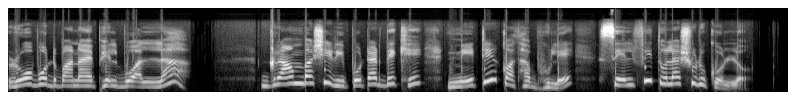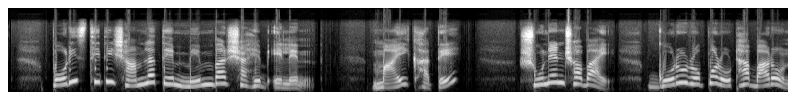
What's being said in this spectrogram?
রোবট বানায় ফেলব আল্লাহ। গ্রামবাসী রিপোর্টার দেখে নেটের কথা ভুলে সেলফি তোলা শুরু করল। পরিস্থিতি সামলাতে মেম্বার সাহেব এলেন। মাইক হাতে, শুনেন সবাই, গরুর ওপর ওঠা বারণ,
